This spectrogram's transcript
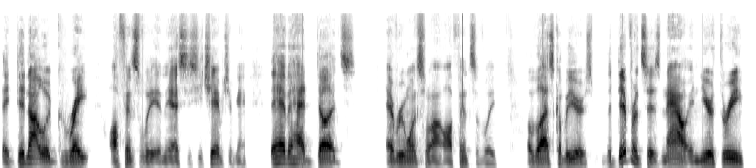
they did not look great offensively in the SEC championship game. They haven't had duds every once in a while offensively over the last couple years. The difference is now in year three,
